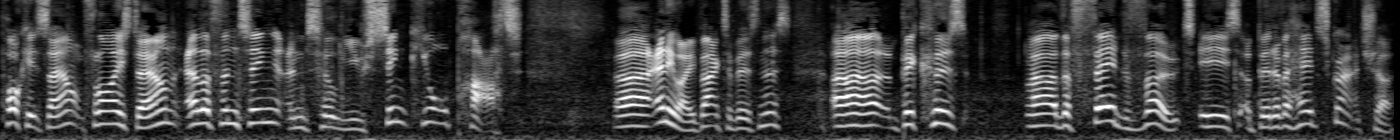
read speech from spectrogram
pockets out, flies down, elephanting until you sink your putt. Uh, anyway, back to business. Uh, because uh, the Fed vote is a bit of a head scratcher.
